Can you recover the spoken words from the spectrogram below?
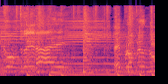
incontrerai, è proprio nulla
